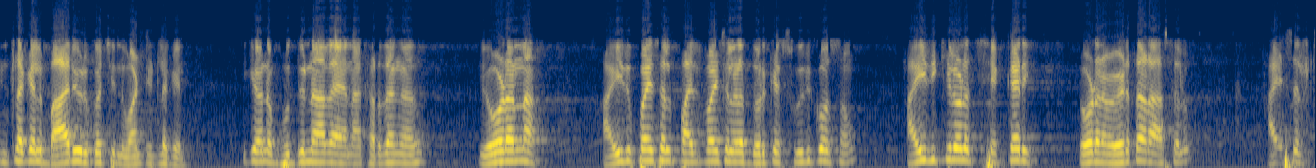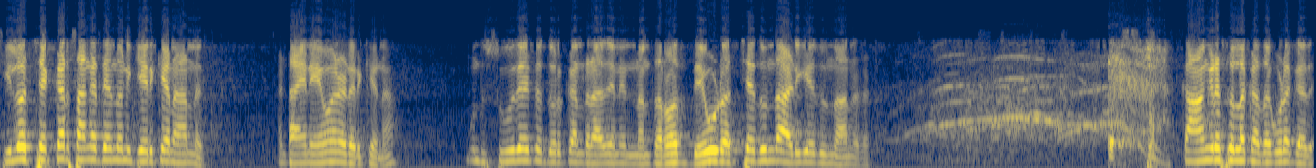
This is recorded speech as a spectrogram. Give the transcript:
ఇంట్లోకి వెళ్ళి భార్య ఊరికి వచ్చింది వంటింట్లోకి వెళ్ళి ఇంకేమైనా బుద్ధినాదా నాకు అర్థం కాదు. ఎవడన్నా ఐదు పైసలు పది పైసలు దొరికే సూది కోసం ఐదు కిలోల చక్కెర ఎవడన్నా పెడతాడా అసలు? అసలు కిలో చక్కెర సంగతి ఏందో నీకు ఎరికేనా అన్నది. అంటే ఆయన ఏమన్నాడు ఎరికేనా? ముందు సూది అయితే దొరకని రాదే నేను దాని తర్వాత దేవుడు వచ్చేది ఉందా అడిగేది ఉందా అన్నాడు. కాంగ్రెస్ వాళ్ళ కథ కూడా గదే.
